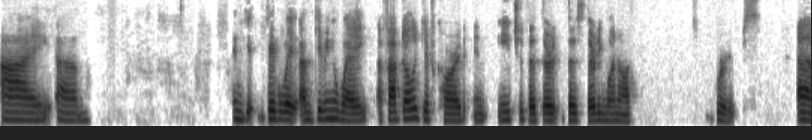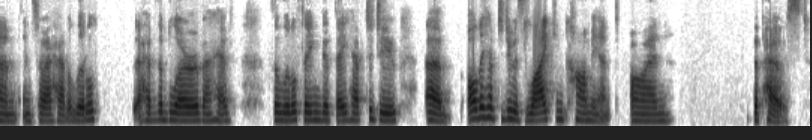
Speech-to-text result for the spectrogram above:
I um, and gave away. I'm giving away a five dollar gift card in each of the thir- those thirty one off groups. Um, and so I have a little, I have the blurb, I have the little thing that they have to do. Um, all they have to do is like and comment on the post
